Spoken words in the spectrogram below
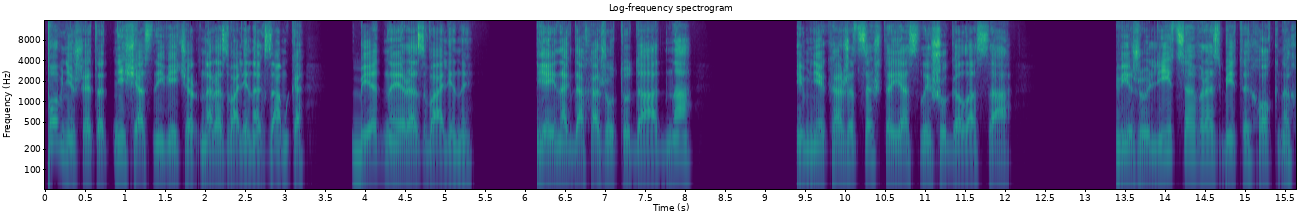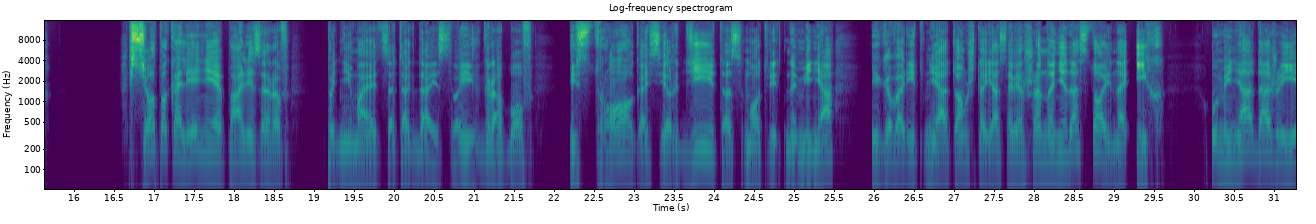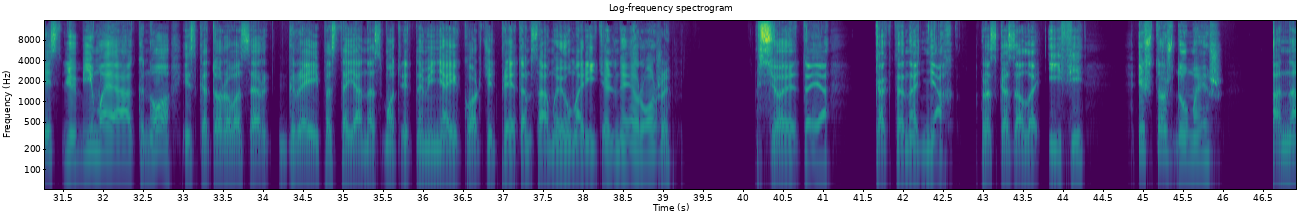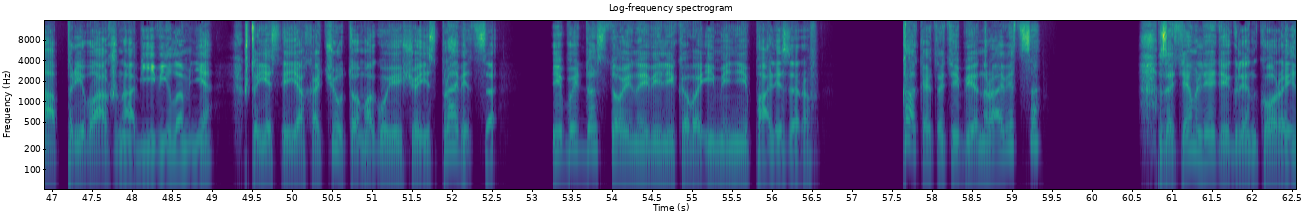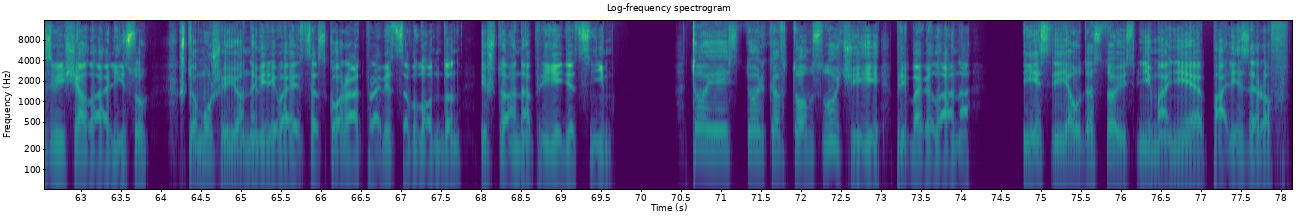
Помнишь этот несчастный вечер на развалинах замка? Бедные развалины. Я иногда хожу туда одна — и мне кажется, что я слышу голоса, вижу лица в разбитых окнах. Все поколение пализеров поднимается тогда из своих гробов и строго, сердито смотрит на меня и говорит мне о том, что я совершенно недостойна их. У меня даже есть любимое окно, из которого сэр Грей постоянно смотрит на меня и корчит при этом самые уморительные рожи. Все это я как-то на днях рассказала Ифи. И что ж думаешь? Она приважно объявила мне, что если я хочу, то могу еще исправиться и быть достойной великого имени Пализеров. Как это тебе нравится? Затем леди Гленкора извещала Алису, что муж ее намеревается скоро отправиться в Лондон и что она приедет с ним. То есть только в том случае, — прибавила она, — если я удостоюсь внимания Пализеров.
